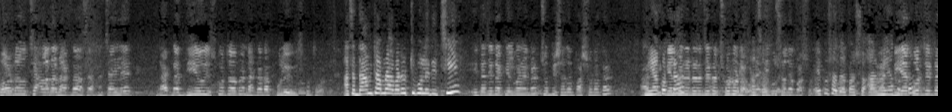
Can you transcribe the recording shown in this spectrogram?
বড়টা হচ্ছে আলাদা ঢাকনা আছে। আপনি চাইলে ঢাকনা দিয়েও ইউজ করতে পারবেন ঢাকনাটা খুলে ইউজ করতে পারবেন আচ্ছা দামটা আমরা আবার একটু বলে দিচ্ছি। এটা যেটা কেলবেন এটা চব্বিশ হাজার পাঁচশো টাকা। আর মিয়াকোরটা? কেলভিনেটরের যেটা ছোটটা একুশ হাজার পাঁচশো একুশ হাজার পাঁচশো। আর আর মিয়াকোর যেটা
